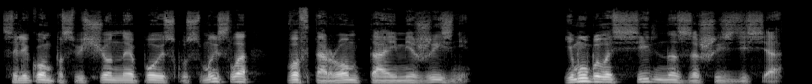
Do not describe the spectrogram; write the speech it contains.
целиком посвященная поиску смысла во втором тайме жизни. Ему было сильно за шестьдесят.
